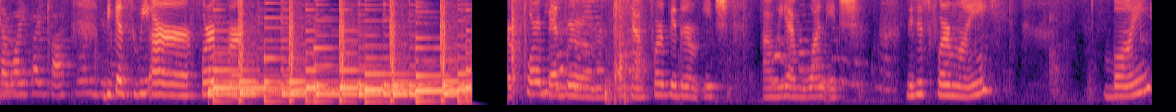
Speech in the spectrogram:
The Wi-Fi password. Because we are four per four bedroom. We have four bedroom each. Uh, we have one each. This is for my boy,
